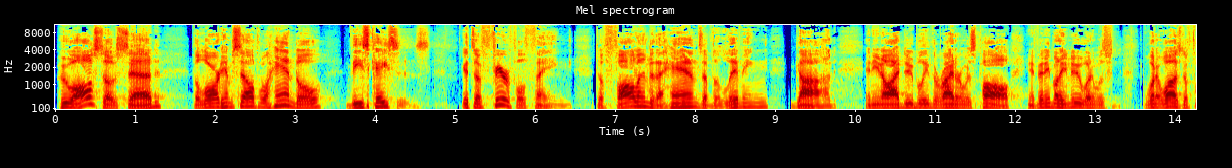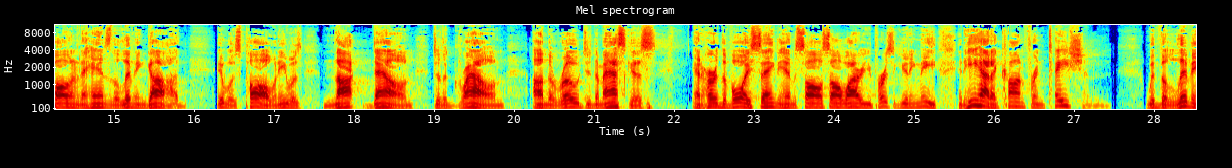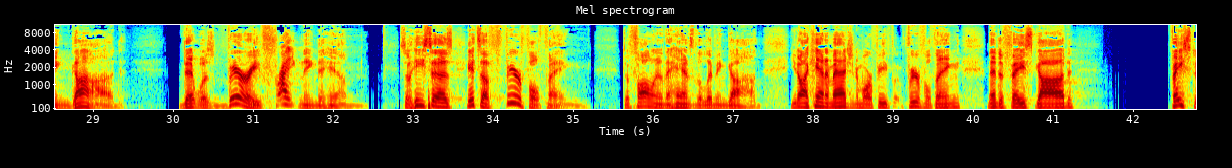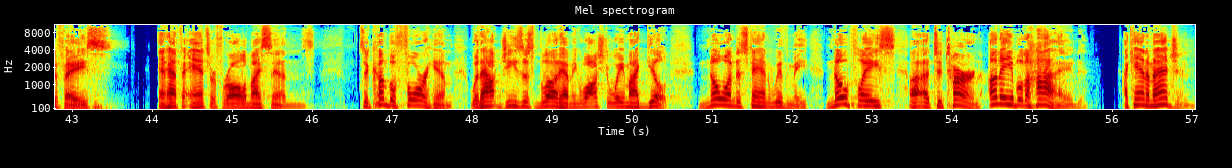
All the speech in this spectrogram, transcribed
Who also said, The Lord himself will handle these cases. It's a fearful thing to fall into the hands of the living God. And you know, I do believe the writer was Paul. And if anybody knew what it was, what it was to fall into the hands of the living God, it was Paul when he was knocked down to the ground on the road to Damascus and heard the voice saying to him, Saul, Saul, why are you persecuting me? And he had a confrontation with the living God that was very frightening to him. So he says, it's a fearful thing to fall into the hands of the living God. You know, I can't imagine a more fearful thing than to face God face to face and have to answer for all of my sins. To come before him without Jesus' blood having washed away my guilt. No one to stand with me. No place uh, to turn. Unable to hide. I can't imagine.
